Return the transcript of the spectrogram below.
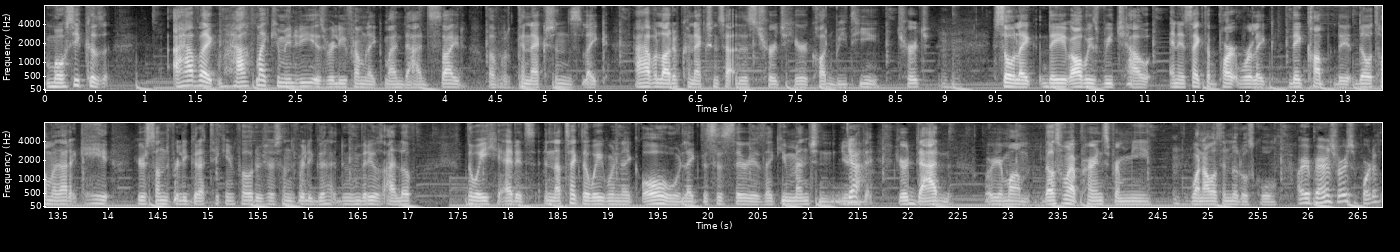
Mostly because I have like half my community is really from like my dad's side of connections. Like I have a lot of connections at this church here called BT Church. Mm-hmm. So like they always reach out, and it's like the part where like they comp they, they'll tell my dad like, hey, your son's really good at taking photos. Your son's really good at doing videos. I love the way he edits, and that's like the way when like oh like this is serious. Like you mentioned, your, Yeah. da- your dad or your mom. That was my parents for me mm-hmm. when I was in middle school. Are your parents very supportive?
